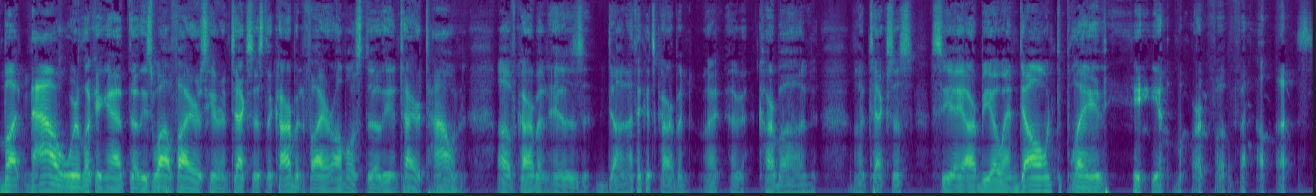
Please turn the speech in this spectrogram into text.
but now we're looking at uh, these wildfires here in Texas. The carbon fire, almost uh, the entire town of Carbon is done. I think it's Carbon, right? Carbon, uh, Texas, C A R B O N. Don't play Amorphophallus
